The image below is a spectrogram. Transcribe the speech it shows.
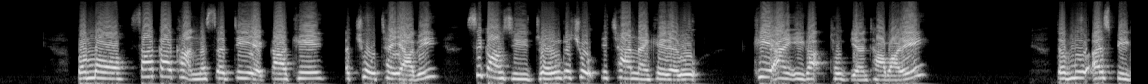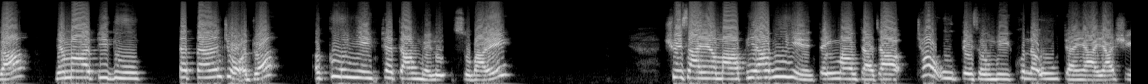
။ဗမော်စကခ21ရဲ့ကာကင်းအချို့ထက်ရပြီးစစ်ကောင်စီ drone တချို့ပစ်ချနိုင်ခဲ့တယ်လို့ KIA ကထုတ်ပြန်ထားပါတယ်။ WSP ကမြန်မာပြည်သူတပ်တန်းကျော်အတွက်အကူအညီဖြတ်တောင်းမယ်လို့ဆိုပါတယ်။ ရွှေဆိုင်ရံမှာဖျားဘူးရင်တိမ်မောက်တာကြောင့်6ဦးသေဆုံးပြီး9ဦးဒဏ်ရာရရှိ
